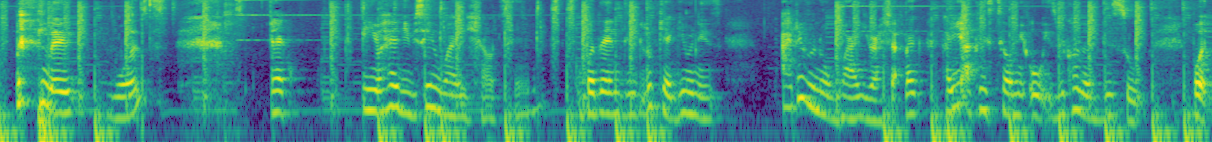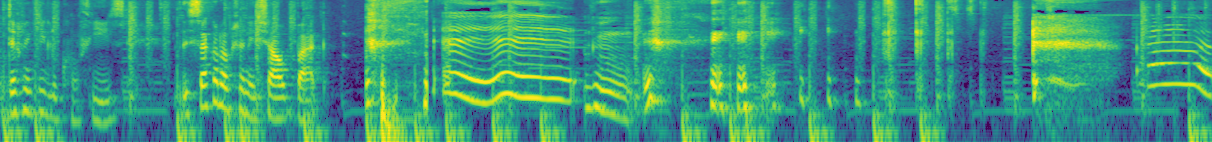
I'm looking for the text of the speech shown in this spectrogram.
like what? Like in your head you be saying why are you shouting? But then the look you're giving is I don't even know why you are shocked. Like, can you at least tell me, oh, it's because of this? So, but definitely look confused. The second option is shout back. Hmm. ah,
